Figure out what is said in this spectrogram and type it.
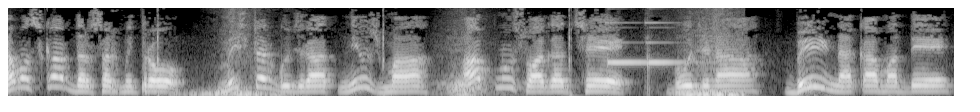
નમસ્કાર દર્શક મિત્રો. મિસ્ટર ગુજરાત ન્યૂઝમાં આપનું સ્વાગત છે. ભુજના ભીડ નાકા મધ્યે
